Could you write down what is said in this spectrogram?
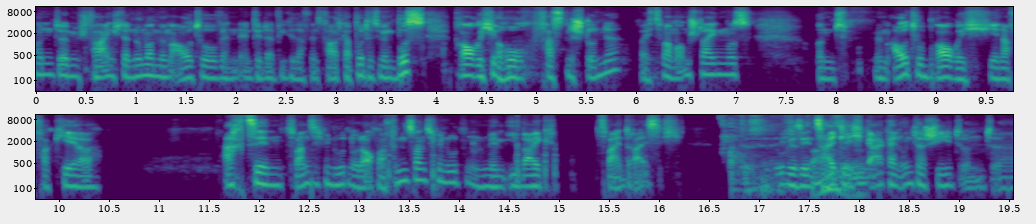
Und ähm, ich fahre eigentlich dann nur mal mit dem Auto, wenn entweder, wie gesagt, wenn das Fahrrad kaputt ist. Mit dem Bus brauche ich hier hoch fast eine Stunde, weil ich zweimal umsteigen muss. Und mit dem Auto brauche ich je nach Verkehr 18, 20 Minuten oder auch mal 25 Minuten und mit dem E-Bike 32. Das ist so gesehen Wahnsinn. zeitlich gar kein Unterschied und äh,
